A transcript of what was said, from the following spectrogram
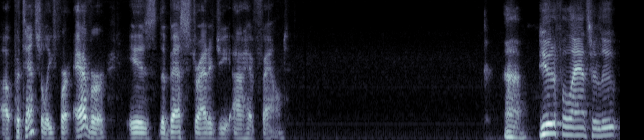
uh, potentially forever is the best strategy I have found. Uh, beautiful answer, Lou.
